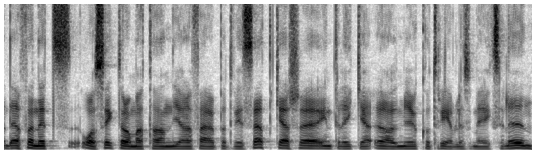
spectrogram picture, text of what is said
det har funnits åsikter om att han gör affärer på ett visst sätt, kanske inte lika ödmjuk och trevlig som Erik Selin.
